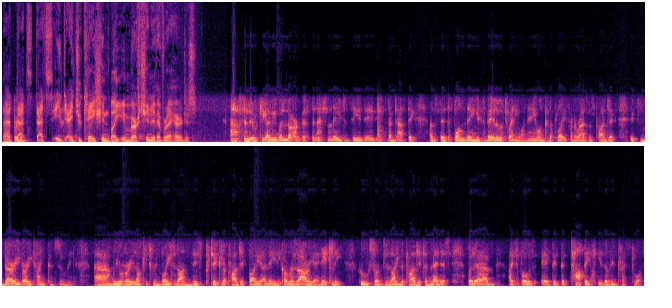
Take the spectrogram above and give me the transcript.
That, that's that's ed- education by immersion, if ever I heard it. Absolutely. I mean, well, Léargas, the national agency, it, it, it's fantastic. As I said, the funding, it's available to anyone. Anyone can apply for an Erasmus project. It's very, very time consuming. Um, we were very lucky to be invited on this particular project by a lady called Rosaria in Italy, who sort of designed the project and led it. But um, I suppose uh, the, the topic is of interest to us,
